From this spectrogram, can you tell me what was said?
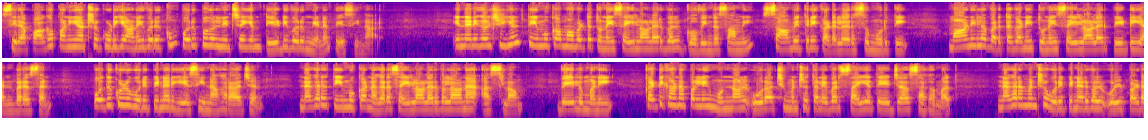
சிறப்பாக பணியாற்றக்கூடிய அனைவருக்கும் பொறுப்புகள் நிச்சயம் தேடி வரும் என பேசினார். இந்த நிகழ்ச்சியில் திமுக மாவட்ட துணை செயலாளர்கள் கோவிந்தசாமி சாவித்ரி கடலரசு மூர்த்தி மாநில வர்த்தகணி துணை செயலாளர் பி டி அன்பரசன் பொதுக்குழு உறுப்பினர் ஏ சி நாகராஜன் நகர திமுக நகர செயலாளர்களான அஸ்லாம் வேலுமணி கட்டிக்கானப்பள்ளி முன்னாள் ஊராட்சி மன்ற தலைவர் சையத் ஏஜாஸ் அகமத் நகரமன்ற உறுப்பினர்கள் உள்பட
